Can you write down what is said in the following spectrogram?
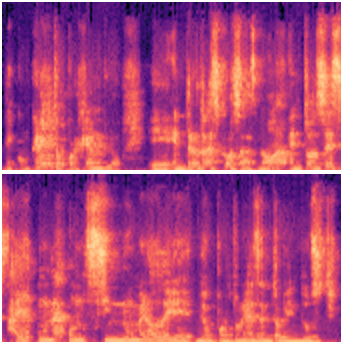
de concreto, por ejemplo, entre otras cosas, ¿no? Entonces hay una, un sinnúmero de, de oportunidades dentro de la industria.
